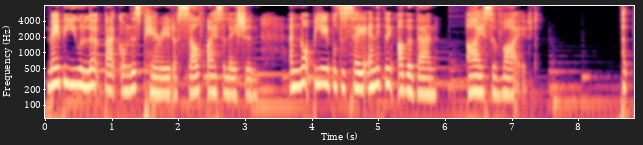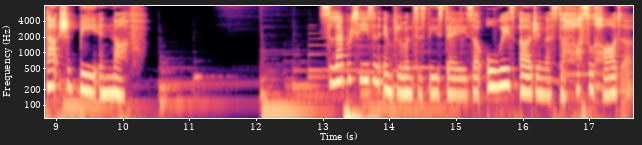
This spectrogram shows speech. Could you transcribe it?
Maybe you will look back on this period of self isolation and not be able to say anything other than, I survived. But that should be enough. Celebrities and influencers these days are always urging us to hustle harder,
